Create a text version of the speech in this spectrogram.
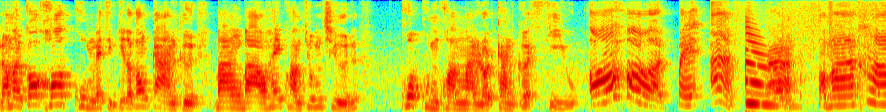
แล้วมันก็ครอบคลุมในสิ่งที่เราต้องการคือบางเบาให้ความชุ่มชื้นควบคุมความมันลดการเกิดสิวอ๋อเป๊ะอะต่อมาค่ะ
